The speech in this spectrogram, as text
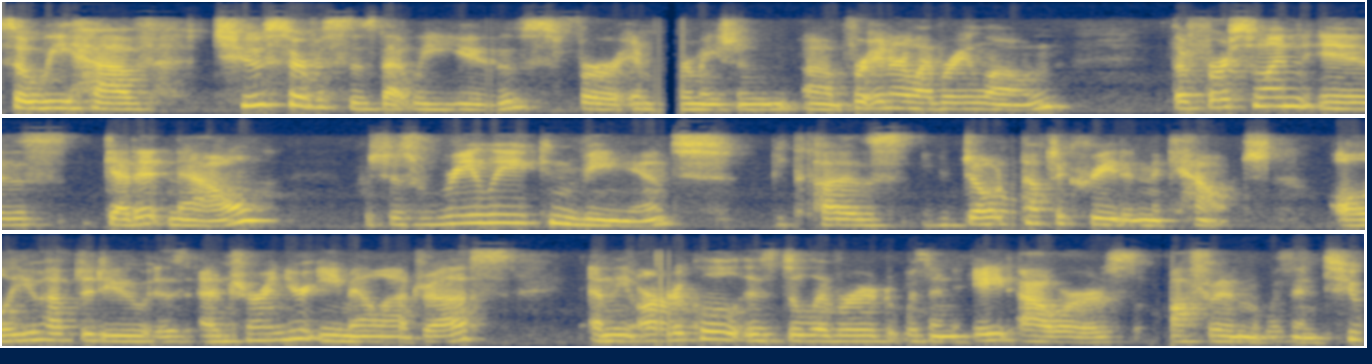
So we have two services that we use for information um, for interlibrary loan. The first one is Get It Now, which is really convenient because you don't have to create an account. All you have to do is enter in your email address and the article is delivered within eight hours, often within two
